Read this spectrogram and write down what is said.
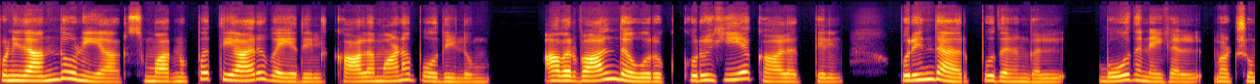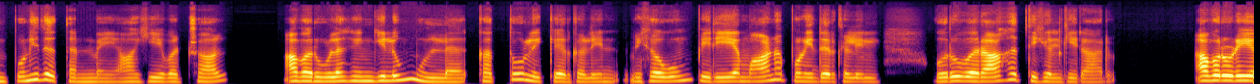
புனித அந்தோணியார் சுமார் முப்பத்தி ஆறு வயதில் காலமான போதிலும் அவர் வாழ்ந்த ஒரு குறுகிய காலத்தில் புரிந்த அற்புதங்கள் போதனைகள் மற்றும் புனிதத்தன்மை ஆகியவற்றால் அவர் உலகெங்கிலும் உள்ள கத்தோலிக்கர்களின் மிகவும் பிரியமான புனிதர்களில் ஒருவராக திகழ்கிறார். அவருடைய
